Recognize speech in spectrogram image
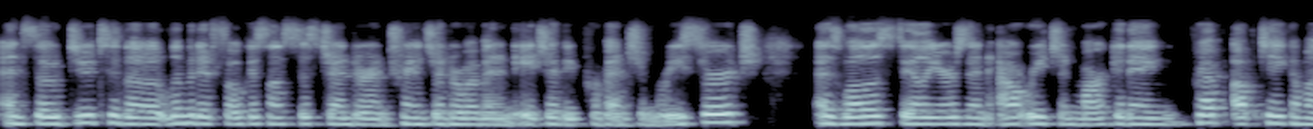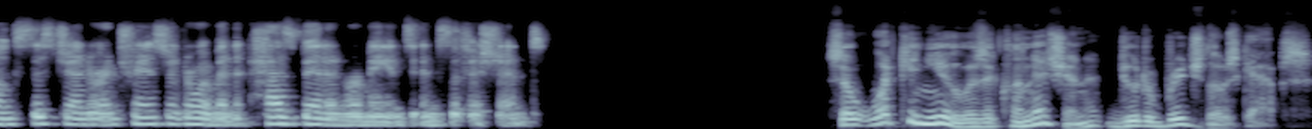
And so, due to the limited focus on cisgender and transgender women in HIV prevention research, as well as failures in outreach and marketing, PrEP uptake among cisgender and transgender women has been and remains insufficient. So, what can you as a clinician do to bridge those gaps?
